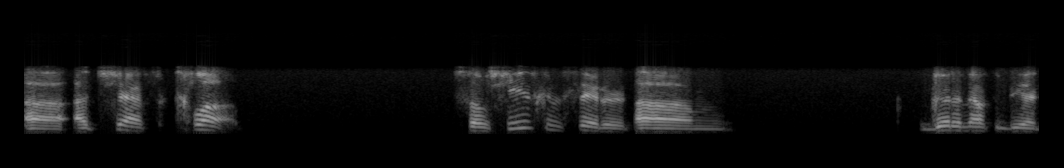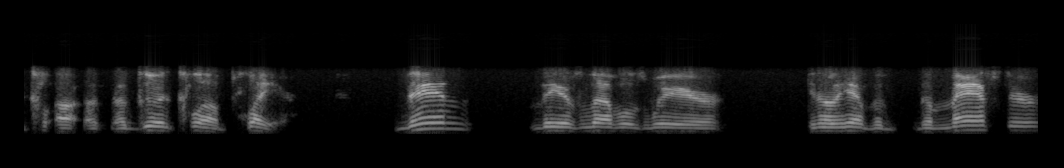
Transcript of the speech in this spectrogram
uh, a chess club. So she's considered um, good enough to be a, a, a good club player. Then there's levels where You know, they have the the master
